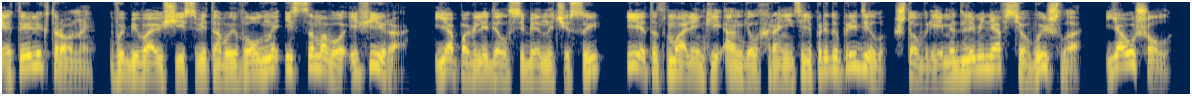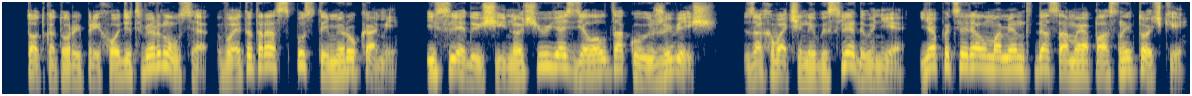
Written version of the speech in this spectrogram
Это электроны, выбивающие световые волны из самого эфира. Я поглядел себе на часы, и этот маленький ангел-хранитель предупредил, что время для меня все вышло. Я ушел. Тот, который приходит, вернулся, в этот раз с пустыми руками. И следующей ночью я сделал такую же вещь. Захваченный в исследование, я потерял момент до самой опасной точки,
